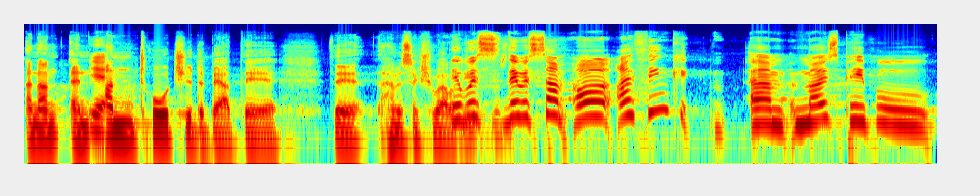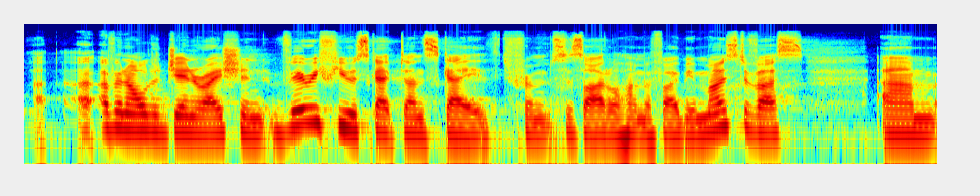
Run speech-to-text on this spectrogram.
and, un, and yeah. untortured about their their homosexuality. There was there was some. Oh, I think um, most people uh, of an older generation, very few escaped unscathed from societal homophobia. Most of us. Um,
